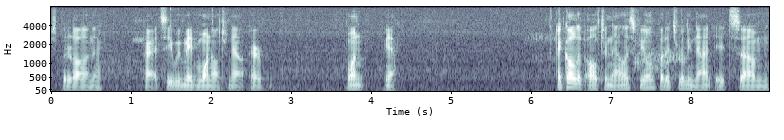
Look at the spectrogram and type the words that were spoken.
Just put it all in there. Alright, see, we made one alternalis, or one, yeah. I call it alternalis fuel, but it's really not. It's, um,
